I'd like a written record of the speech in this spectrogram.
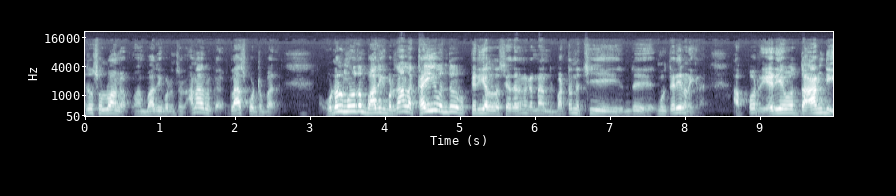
ஏதோ சொல்லுவாங்க பாதிக்கப்பட்டன்னு சொல்லி ஆனால் அவர் கிளாஸ் போட்டிருப்பாரு. உடல் முழுதும் பாதிக்கப்படுது அதில் கை வந்து பெரிய அளவில் சேதாரம் கேட்டால் அந்த பட்டன் வச்சு வந்து உங்களுக்கு தெரியும் நினைக்கிறேன். அப்போது ரேடியோவை தாண்டி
